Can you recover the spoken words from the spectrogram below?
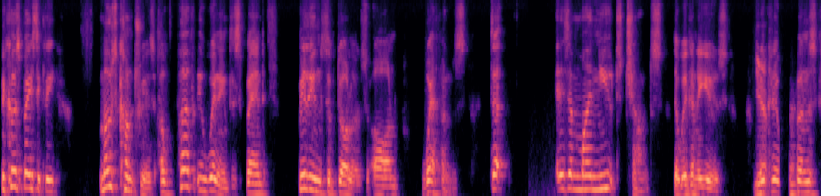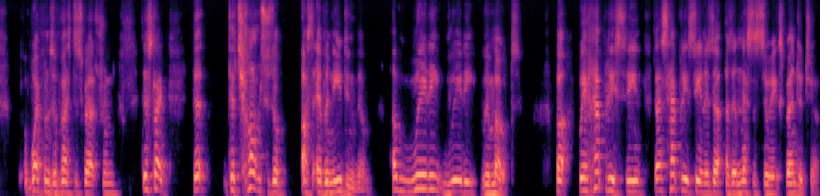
because basically, most countries are perfectly willing to spend billions of dollars on weapons that is a minute chance that we're going to use. Yep. Nuclear weapons, weapons of mass destruction. Just like the, the chances of us ever needing them are really, really remote. But we're happily seen, that's happily seen as a, as a necessary expenditure.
